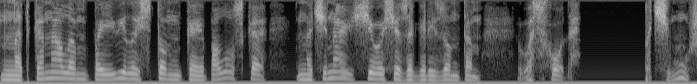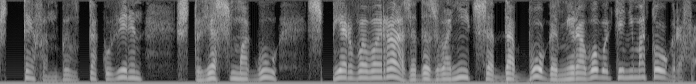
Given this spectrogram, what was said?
Над каналом появилась тонкая полоска начинающегося за горизонтом восхода. Почему Штефан был так уверен, что я смогу с первого раза дозвониться до бога мирового кинематографа?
